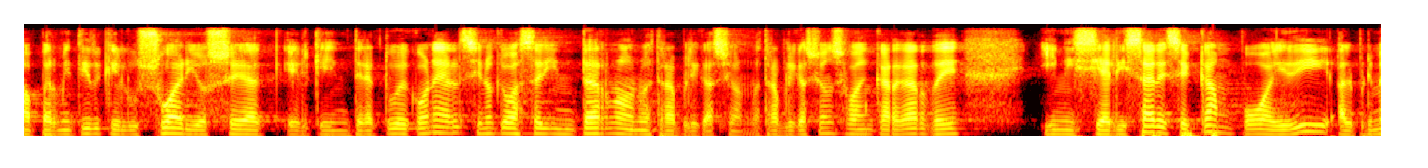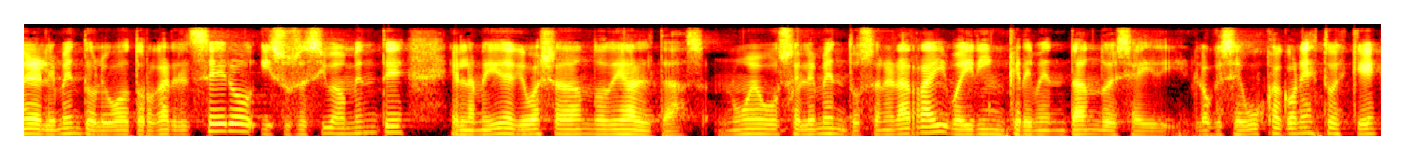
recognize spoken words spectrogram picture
a permitir que el usuario sea el que interactúe con él, sino que va a ser interno a nuestra aplicación. Nuestra aplicación se va a encargar de inicializar ese campo ID, al primer elemento le va a otorgar el 0 y sucesivamente en la medida que vaya dando de altas nuevos elementos en el array va a ir incrementando ese ID. Lo que se busca con esto es que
